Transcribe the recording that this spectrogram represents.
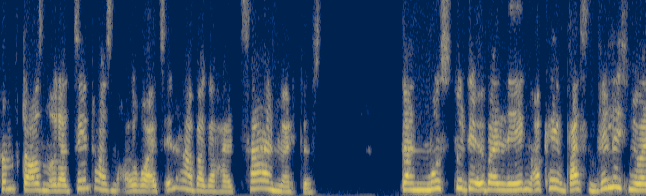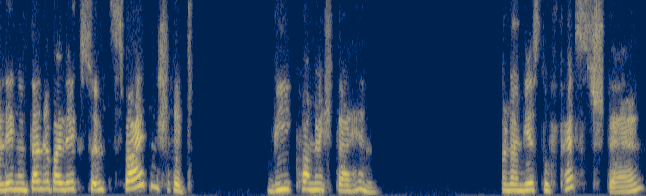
5000 oder 10.000 Euro als Inhabergehalt zahlen möchtest, dann musst du dir überlegen, okay, was will ich mir überlegen? Und dann überlegst du im zweiten Schritt, wie komme ich dahin? Und dann wirst du feststellen,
